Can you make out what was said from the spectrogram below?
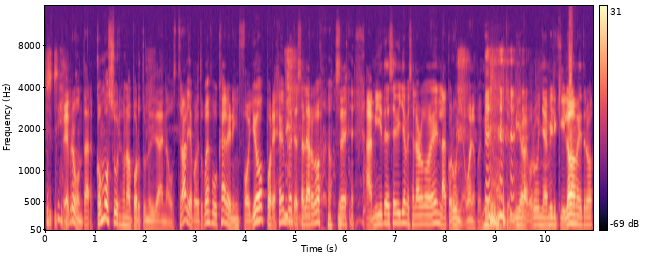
Te voy a preguntar, ¿cómo surge una oportunidad en Australia? Porque tú puedes buscar en InfoYo, por ejemplo, y te sale algo, no sé, a mí de Sevilla me sale algo en La Coruña. Bueno, pues mira, Dios mío, La Coruña, mil kilómetros,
